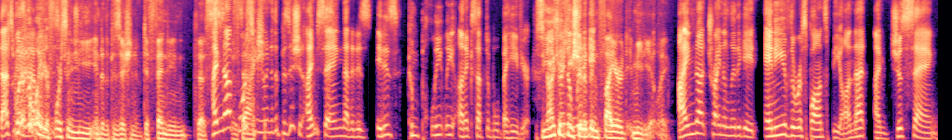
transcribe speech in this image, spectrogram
That's what. I don't know why you're forcing me into the position of defending this. I'm not this forcing action. you into the position. I'm saying that it is it is completely unacceptable behavior. So you think you should have been fired immediately? I'm not trying to litigate any of the response beyond that. I'm just saying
